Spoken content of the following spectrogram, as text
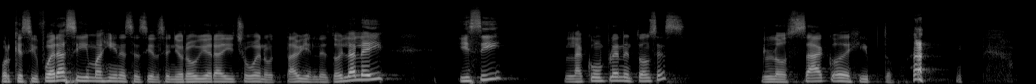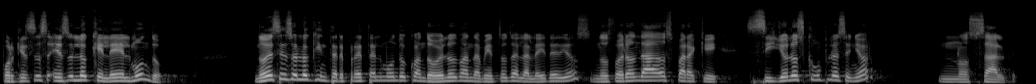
Porque si fuera así, imagínense si el Señor hubiera dicho, bueno, está bien, les doy la ley, y si la cumplen entonces, los saco de Egipto. Porque eso es, eso es lo que lee el mundo. ¿No es eso lo que interpreta el mundo cuando ve los mandamientos de la ley de Dios? Nos fueron dados para que si yo los cumplo el Señor, nos salve.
